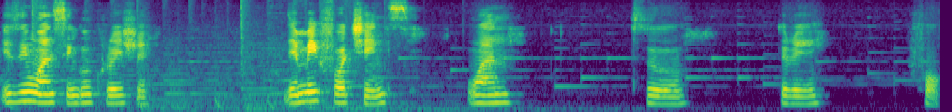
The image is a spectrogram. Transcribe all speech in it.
using one single crochet then make four chains. One two three four.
